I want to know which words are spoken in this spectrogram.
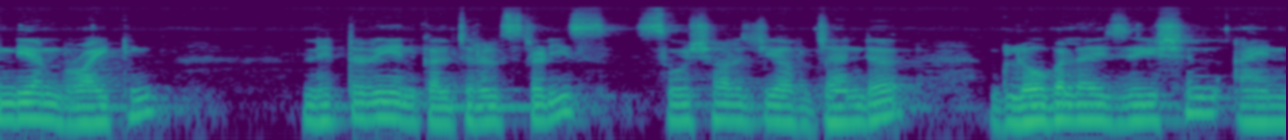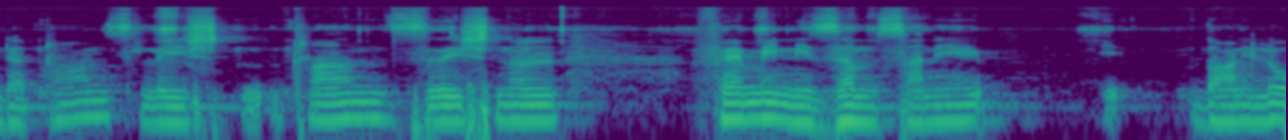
Indian writing literary and cultural studies sociology of gender globalisation and translation translational feminisms అనే దానిలో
